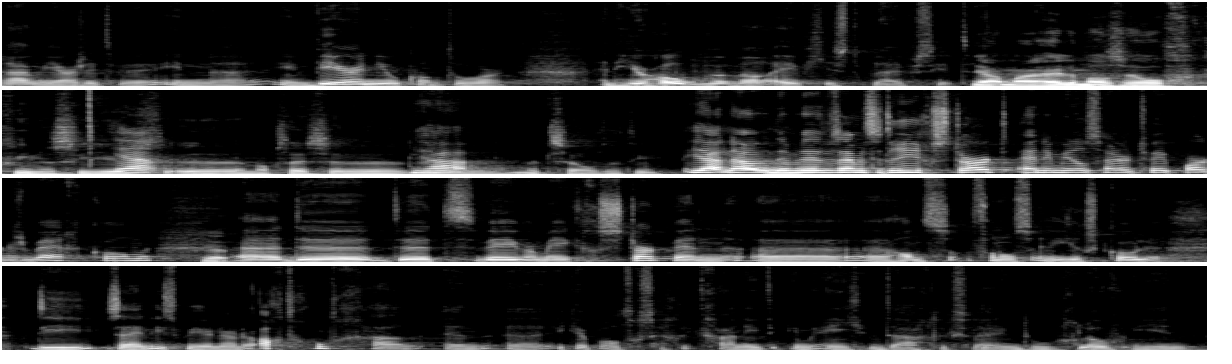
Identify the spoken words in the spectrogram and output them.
ruim een jaar zitten we in, uh, in weer een nieuw kantoor. En hier hopen we wel eventjes te blijven zitten. Ja, maar helemaal zelf gefinancierd, ja. nog steeds de, met hetzelfde team. Ja, nou, we zijn met z'n drie gestart en inmiddels zijn er twee partners bijgekomen. de, de twee waarmee ik gestart ben, Hans van Os en Iris Kolen, die zijn iets meer naar de achtergrond gegaan. En ik heb altijd gezegd, ik ga niet in mijn eentje de dagelijkse leiding doen, geloof ik niet in.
